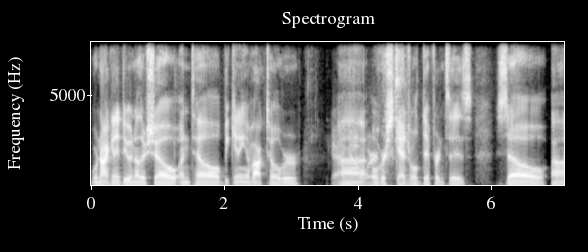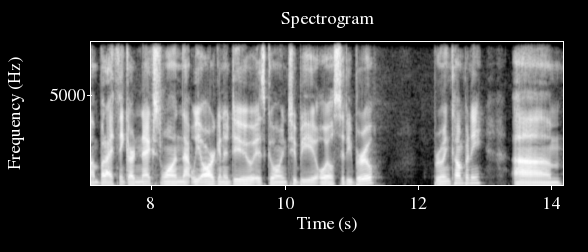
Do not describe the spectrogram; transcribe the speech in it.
We're not going to do another show until beginning of October. Yeah, uh, over schedule differences. So, um, but I think our next one that we are going to do is going to be Oil City Brew Brewing Company. Um,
